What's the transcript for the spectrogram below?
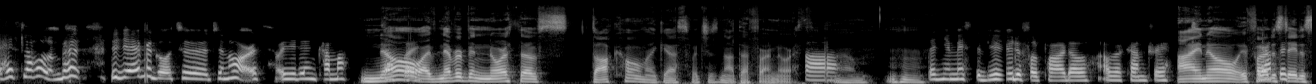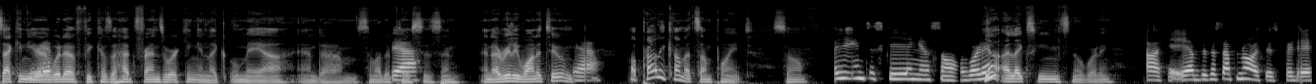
Hässleholm? But did you ever go to to north, or you didn't come up? No, I've never been north of Stockholm, I guess, which is not that far north. Ah. um, mhm. Then you missed the beautiful part of our country. I know. If I You had have to to- stayed a second year, I would have because I had friends working in like Umea and um, some other Yeah. places, and and I really wanted to. Yeah. I'll probably come at some point. So Are you into skiing and snowboarding? yeah, I like skiing and snowboarding. Okay, yeah, because up north is pretty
